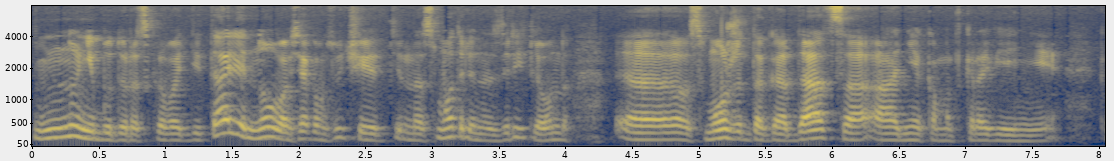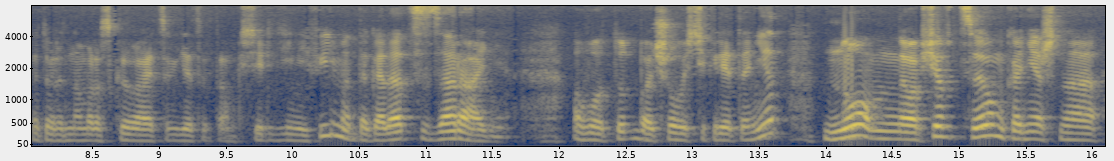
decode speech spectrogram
Ну, не буду раскрывать детали, но во всяком случае насмотренный зритель, он сможет догадаться о неком откровении, которое нам раскрывается где-то там к середине фильма, догадаться заранее. Вот, тут большого секрета нет. Но вообще в целом, конечно,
